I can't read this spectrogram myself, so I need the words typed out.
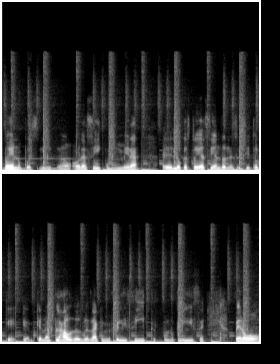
bueno, pues mm, ahora sí, como mira, eh, lo que estoy haciendo, necesito que, que, que, me aplaudes, ¿verdad? Que me felicites por lo que hice. Pero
